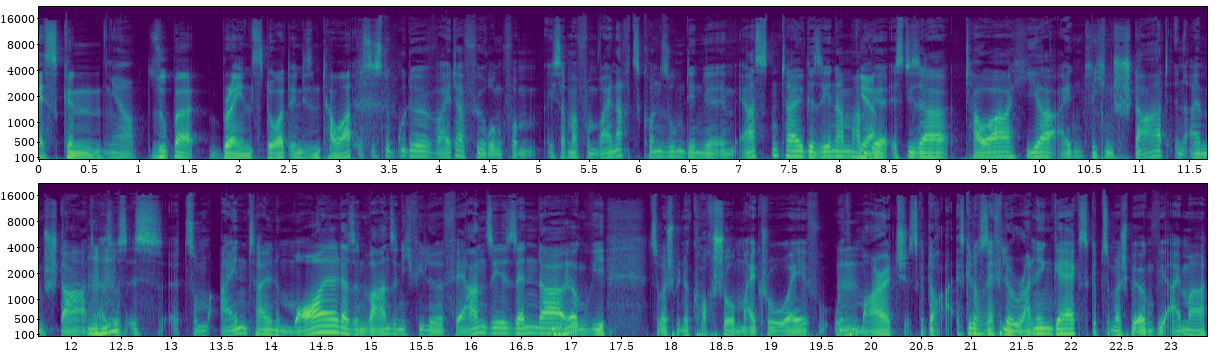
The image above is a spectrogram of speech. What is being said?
esken ja. Superbrains dort in diesem Tower. Es ist eine gute Weiterführung vom, ich sag mal, vom Weihnachtskonsum, den wir im ersten Teil gesehen haben, haben ja. wir, ist dieser Tower hier eigentlich ein Start in einem Start. Mhm. Also es ist äh, zum einen Teil eine Mall, da sind wahnsinnig viele Fernsehsender, mhm. irgendwie zum Beispiel eine Kochshow Microwave with mhm. March. Es gibt auch, es gibt auch sehr viele Running Gags. Es gibt zum Beispiel irgendwie einmal,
